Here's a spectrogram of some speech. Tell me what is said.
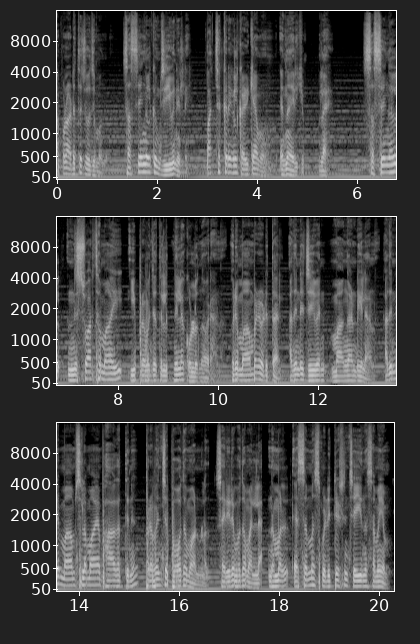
അപ്പോൾ അടുത്ത ചോദ്യം വന്നു. സസ്യങ്ങൾക്കും ജീവനില്ലേ? പച്ചക്കറികൾ കഴിക്കാമോ എന്നായിരിക്കും അല്ലേ? സസ്യങ്ങൾ നിസ്വാർത്ഥമായി ഈ പ്രപഞ്ചത്തിൽ നിലകൊള്ളുന്നവരാണ്. ഒരു മാമ്പഴം എടുത്താൽ അതിന്റെ ജീവൻ മാങ്ങാണ്ടിയിലാണ്. അതിന്റെ മാംസളമായ ഭാഗത്തിന് പ്രപഞ്ചബോധമാണുള്ളത്. ശരീരബോധമല്ല. നമ്മൾ എസ് എം എസ് മെഡിറ്റേഷൻ ചെയ്യുന്ന സമയം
